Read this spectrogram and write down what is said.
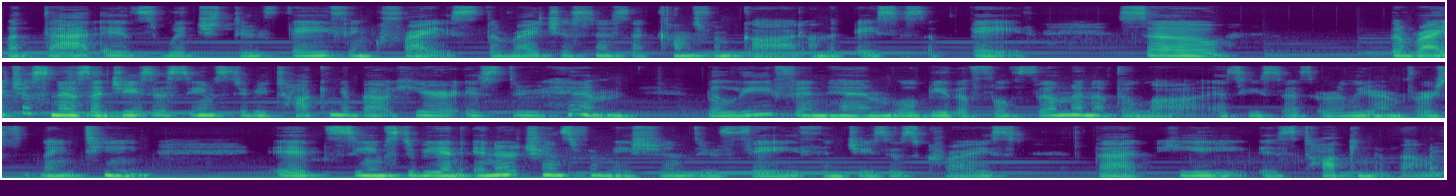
but that is which through faith in Christ, the righteousness that comes from God on the basis of faith. So, the righteousness that Jesus seems to be talking about here is through Him. Belief in Him will be the fulfillment of the law, as He says earlier in verse 19. It seems to be an inner transformation through faith in Jesus Christ that He is talking about.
